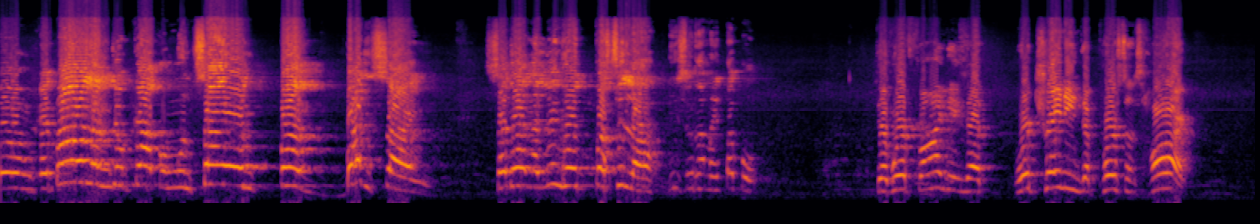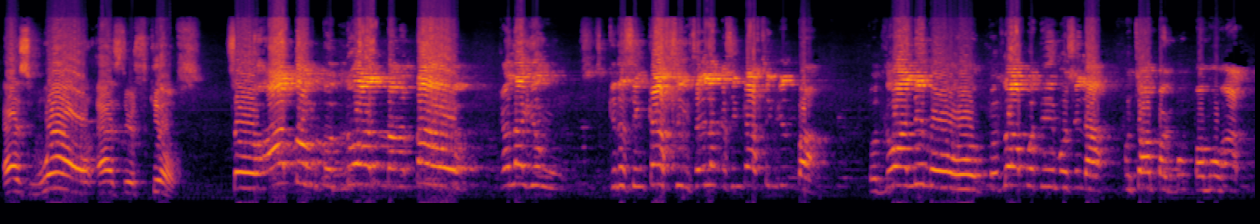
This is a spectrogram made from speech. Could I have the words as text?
kung kay bawal lang jud ka kung unsaon pagbansay sa dang linghod pa sila, di sila may tabo. That we're finding that we're training the person's heart as well as their skills. So, atong tudluan mga tao kana yung kinasingkasing sa ilang kasingkasing yun ba? Tudluan nimo o tudluan nimo sila unsa pagpamuhat.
